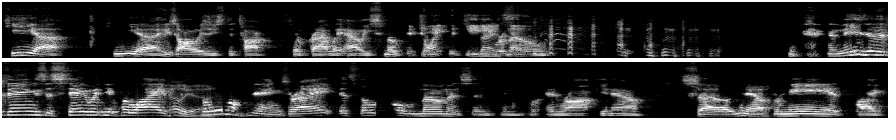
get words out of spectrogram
He uh, he uh, he's always used to talk so proudly how he smoked a joint with Dee Dee Nice. Ramone. and these are the things that stay with you for life. Yeah. the little things, right? It's the little moments in, in, in rock, you know? So, you know, for me, it's like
